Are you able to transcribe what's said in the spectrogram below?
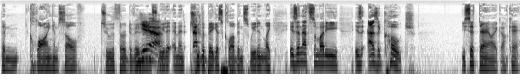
then clawing himself to the third division yeah, in Sweden and then to the biggest club in Sweden. Like, isn't that somebody is as a coach? You sit there and like, okay,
